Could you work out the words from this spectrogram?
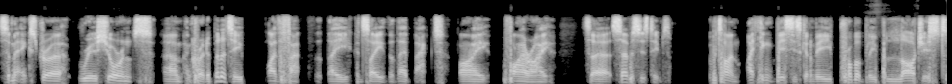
some extra reassurance um, and credibility by the fact that they can say that they're backed by FireEye uh, services teams. Over time, I think this is going to be probably the largest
